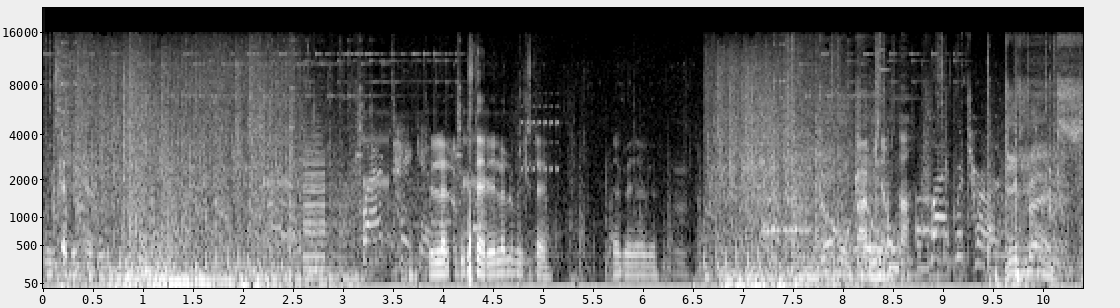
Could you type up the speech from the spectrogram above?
Big stay, big stay. Flag taken. Lilla lu big stay, lilla lu big stay. Tabii tabii. Hmm. Five minutes. Defense.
